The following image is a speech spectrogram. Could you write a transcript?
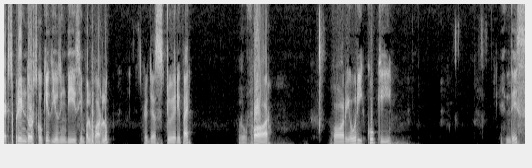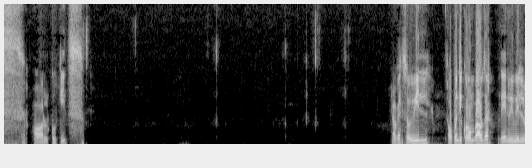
let's print those cookies using the simple for loop. Okay just to verify. So for for every cookie in this all cookies okay so we will open the chrome browser then we will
